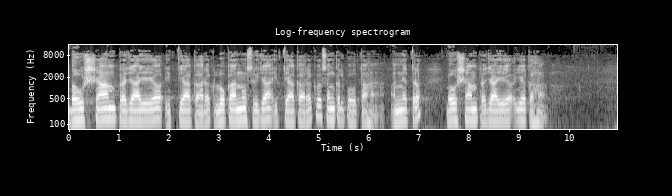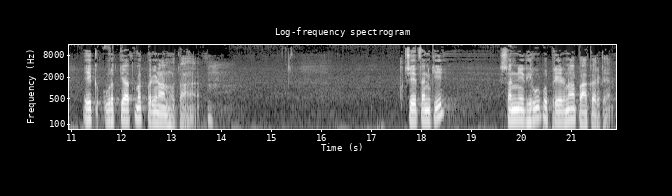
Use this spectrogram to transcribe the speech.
बहुश्याम प्रजाएय इत्याकारक, लोकानुसृजा इत्याकारक संकल्प होता है। अन्यत्र बहुश्याम प्रजाएय कहा। एक वृत्त्यात्मक परिणाम होता है। चेतन की सन्निधि रूप प्रेरणा पाकर के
